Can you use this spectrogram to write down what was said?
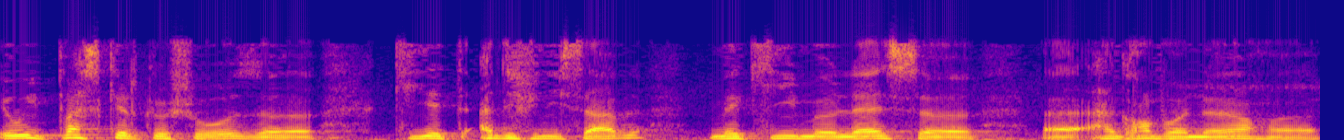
et où il passe quelque chose euh, qui est indéfinissable, mais qui me laisse euh, euh, un grand bonheur,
